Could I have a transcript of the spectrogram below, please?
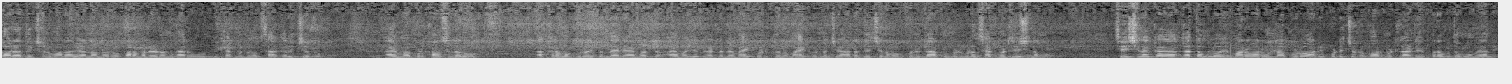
గౌరవ అధ్యక్షులు మా రవి అన్న ఉన్నారు. పరమలేడం గారు ఇంతకుముందు మాకు సహకరించారు. ఆయన అప్పుడు కౌన్సిలరు. అక్రమకు గురవుతుందని ఆమె ఆమె చెప్పినట్లు మేము హైకోర్టుకు హైకోర్టు నుంచి ఆర్డర్ తెచ్చినాము. కొన్ని డాక్యుమెంట్ కూడా సబ్మిట్ చేసినాము. చేసినాక గతంలో ఎంఆర్ఓఆర్ ఉన్నప్పుడు ఆ రిపోర్ట్ ఇచ్చిన గవర్నమెంట్ లాంటి ప్రభుత్వ భూమి అని.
